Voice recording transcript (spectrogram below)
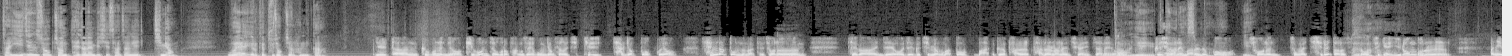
자 이진숙 전 대전 MBC 사장의 지명 왜 이렇게 부적절합니까? 일단 그분은요 기본적으로 방송의 공정성을 지킬 자격도 없고요 생각도 없는 것 같아요. 저는 제가 이제 어제 그 지명 받고 마, 그 발, 발언하는 시간 있잖아요. 아, 예, 예. 그꽤 시간에 말을 했습니다. 듣고 예, 예. 저는 정말 치를 떨었습니다. 어떻게 이런 분을 아니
